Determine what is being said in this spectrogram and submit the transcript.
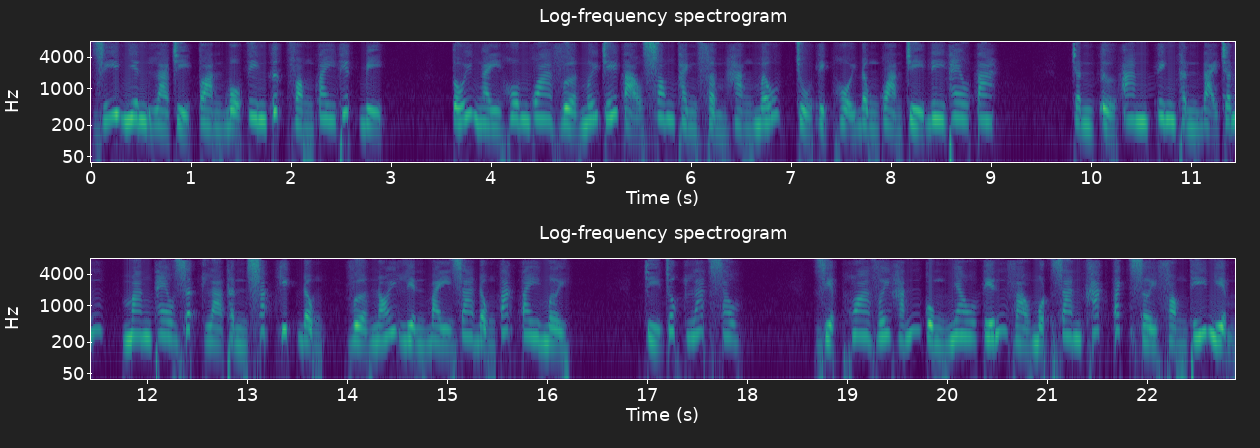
dĩ nhiên là chỉ toàn bộ tin tức vòng tay thiết bị. Tối ngày hôm qua vừa mới chế tạo xong thành phẩm hàng mẫu, chủ tịch hội đồng quản trị đi theo ta. Trần Tử An tinh thần đại chấn, mang theo rất là thần sắc kích động, vừa nói liền bày ra động tác tay mời. Chỉ chốc lát sau, Diệp Hoa với hắn cùng nhau tiến vào một gian khác tách rời phòng thí nghiệm.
